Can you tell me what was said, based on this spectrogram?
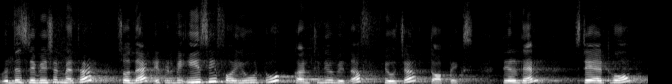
with this division method so that it will be easy for you to continue with the future topics. Till then stay at home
